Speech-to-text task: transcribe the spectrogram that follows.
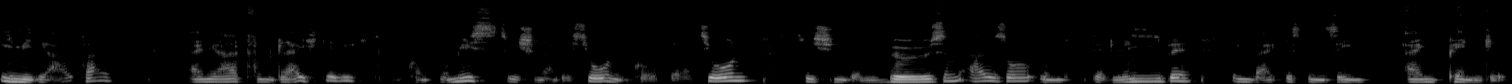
im Idealfall eine Art von Gleichgewicht, von Kompromiss zwischen Aggression und Kooperation, zwischen dem Bösen also und der Liebe im weitesten Sinn einpendelt.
